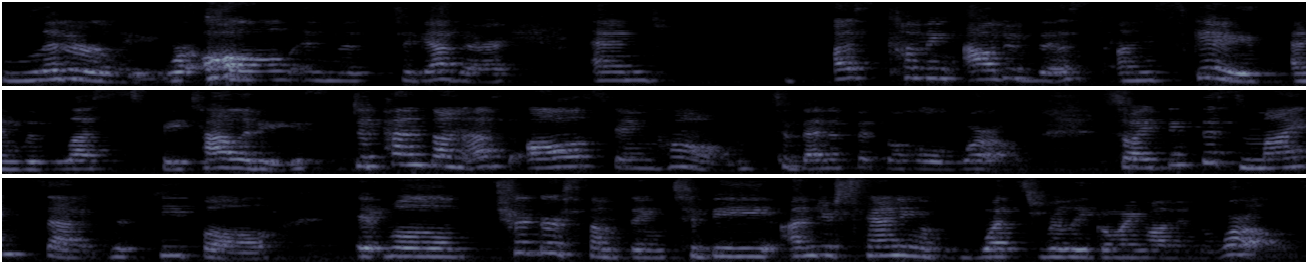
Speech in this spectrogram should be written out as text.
literally, we're all in this together. And us coming out of this unscathed and with less fatalities depends on us all staying home to benefit the whole world. So I think this mindset with people, it will trigger something to be understanding of what's really going on in the world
